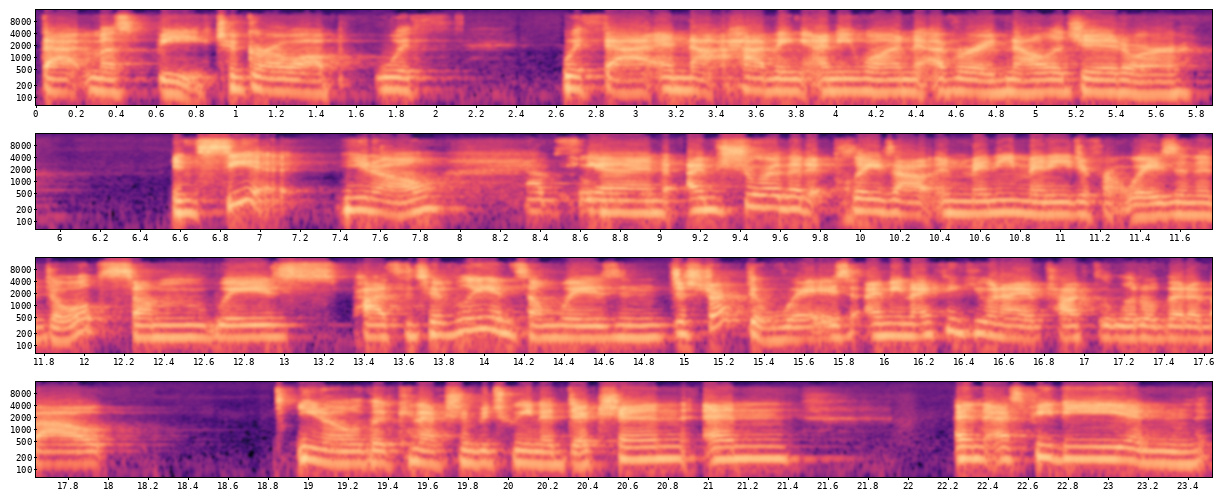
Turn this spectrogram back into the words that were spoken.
that must be to grow up with with that and not having anyone ever acknowledge it or and see it, you know. Absolutely. And I'm sure that it plays out in many, many different ways in adults, some ways positively and some ways in destructive ways. I mean, I think you and I have talked a little bit about, you know, the connection between addiction and and SPD and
